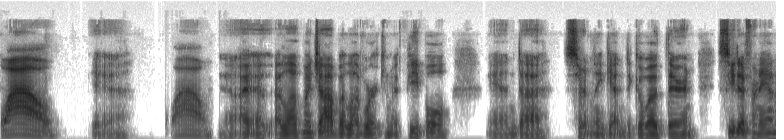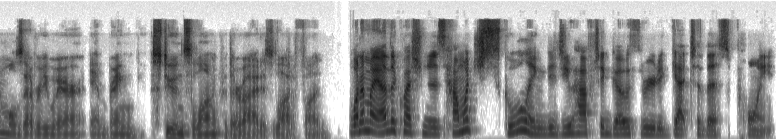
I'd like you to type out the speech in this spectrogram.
Wow. Yeah. Wow. Yeah, I, I- love my job. I love working with people and uh, certainly getting to go out there and see different animals everywhere and bring students along for the ride is a lot of fun. One of my other questions is how much schooling did you have to go through to get to this point?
